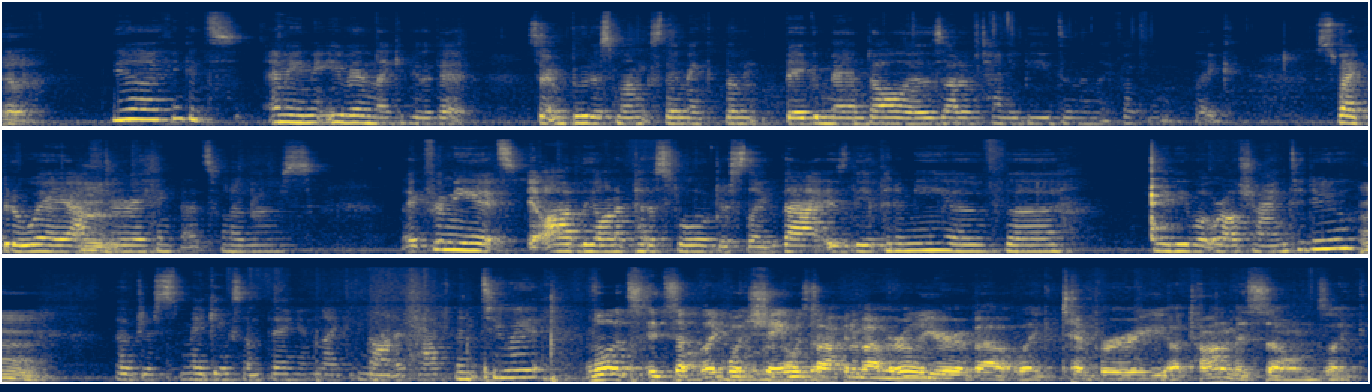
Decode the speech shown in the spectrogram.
Yeah. Yeah, I think it's. I mean, even like if you look at certain Buddhist monks, they make them big mandalas out of tiny beads, and then they fucking like swipe it away Hmm. after. I think that's one of those like for me, it's oddly on a pedestal of just like that is the epitome of uh, maybe what we're all trying to do. Mm. Of just making something and like non-attachment to it. Well, it's it's uh, like what Shane was talking about earlier about like temporary autonomous zones, like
